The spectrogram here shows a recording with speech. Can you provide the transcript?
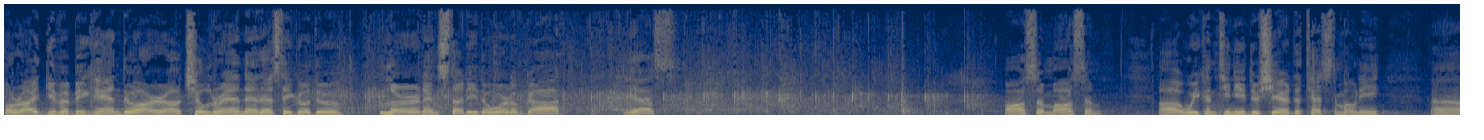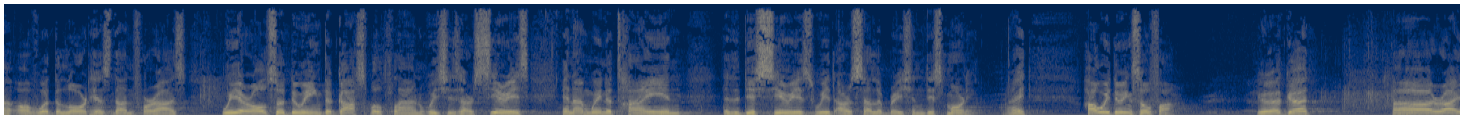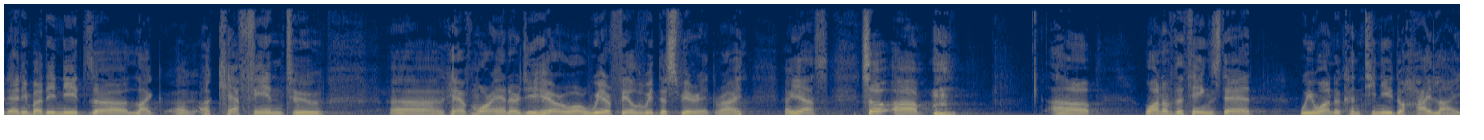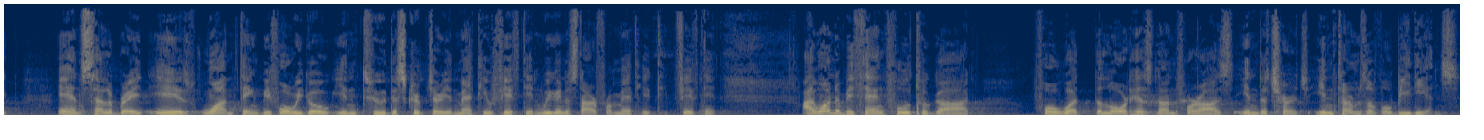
All right, give a big hand to our uh, children and as they go to learn and study the Word of God. Yes. Awesome, awesome. Uh, we continue to share the testimony uh, of what the Lord has done for us. We are also doing the gospel plan, which is our series, and I'm going to tie in this series with our celebration this morning. Right? How are we doing so far? You good, good. All right. Anybody needs uh, like a, a, caffeine to uh, have more energy here, or we are filled with the Spirit, right? Uh, yes. So um, uh, one of the things that we want to continue to highlight and celebrate is one thing before we go into the scripture in Matthew 15. We're going to start from Matthew 15. I want to be thankful to God for what the Lord has done for us in the church in terms of obedience.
